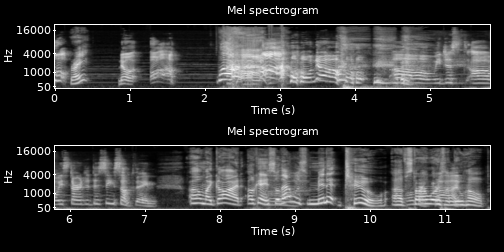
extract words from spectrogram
Oh, right? No. Oh, Wah! Oh no! Oh, we just oh we started to see something. Oh my god. Okay, so that was minute two of Oh Star my Wars: A New Hope.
